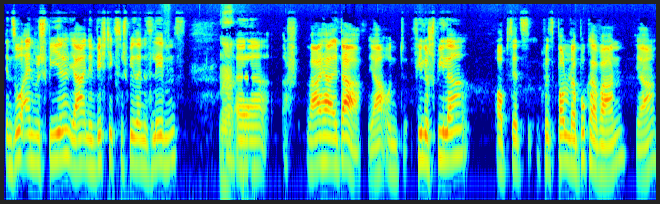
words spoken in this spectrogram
in so einem Spiel, ja, in dem wichtigsten Spiel seines Lebens, ja. äh, war er halt da, ja, und viele Spieler, ob es jetzt Chris Paul oder Booker waren, ja,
